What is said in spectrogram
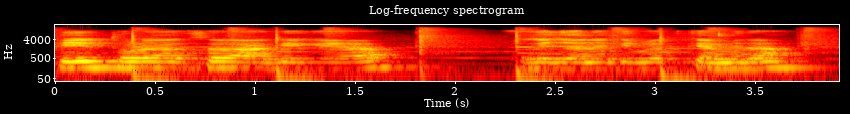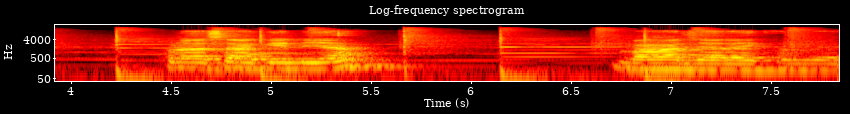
फिर थोड़ा सा आगे गया, आगे जाने के बाद कैमरा थोड़ा सा आगे लिया, बाहर जा रहा है कैमरा।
